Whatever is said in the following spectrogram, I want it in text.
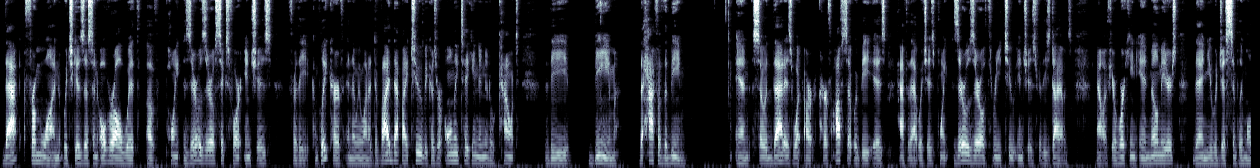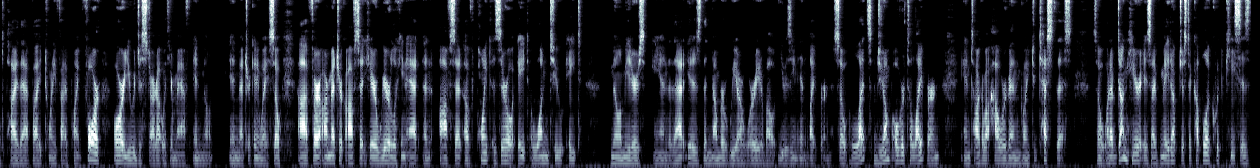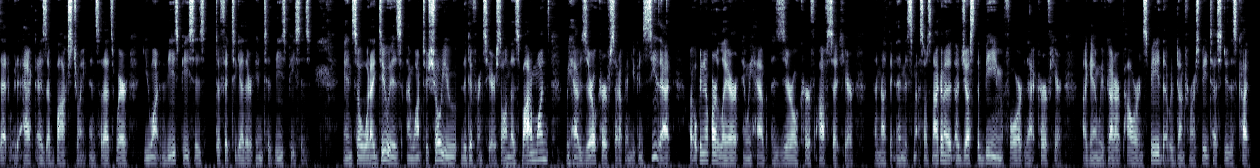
that from 1, which gives us an overall width of 0.0064 inches for the complete kerf. and then we want to divide that by 2 because we're only taking into account the beam, the half of the beam. And so that is what our kerf offset would be is half of that, which is 0.0032 inches for these diodes. Now, if you're working in millimeters, then you would just simply multiply that by 25.4, or you would just start out with your math in mil in metric anyway. So uh, for our metric offset here, we are looking at an offset of 0.08128 millimeters, and that is the number we are worried about using in Lightburn. So let's jump over to Lightburn and talk about how we're going to test this. So what I've done here is I've made up just a couple of quick pieces that would act as a box joint. And so that's where you want these pieces to fit together into these pieces. And so what I do is I want to show you the difference here. So on this bottom one, we have zero kerf set up and you can see that by opening up our layer and we have a zero kerf offset here and nothing, and it's not, so it's not gonna adjust the beam for that kerf here. Again, we've got our power and speed that we've done from our speed test to do this cut.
